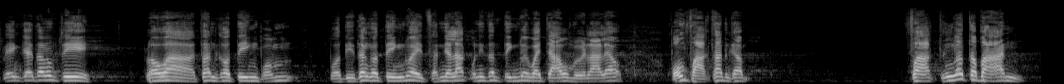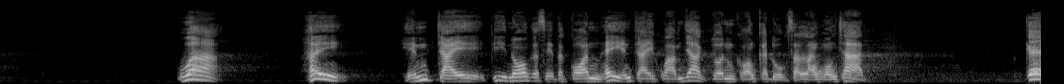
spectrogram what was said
เกรงใจท่านรัฐมนตรี เพราะว่าท่านก็ติงผมปกติท่านก็ติงด้วยสัญลักษณ์วันนี้ท่านติงด้วยวาจาว่าหมดเวลาแล้ว ผมฝากท่านครับ ฝากถึงรัฐบาล ว่าให้เห็นใจพี่น้องเกษตรกร ให้เห็นใจความยากจนของกระดูกสันหลังของชาติ แก้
